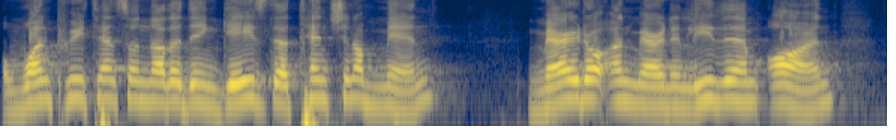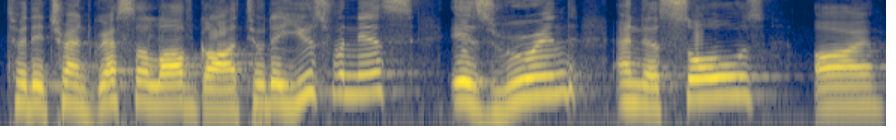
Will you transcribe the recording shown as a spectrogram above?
On one pretense or another, they engage the attention of men, married or unmarried, and lead them on till they transgress the law of God, till their usefulness is ruined and their souls are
